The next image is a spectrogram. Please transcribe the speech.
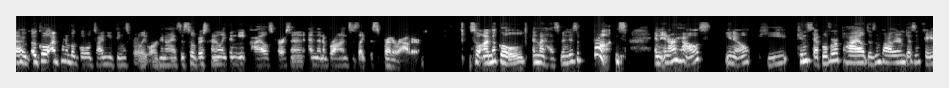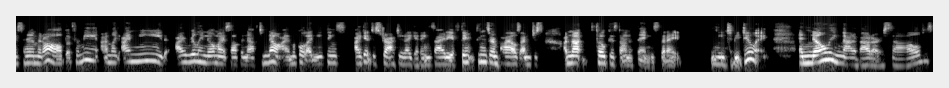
a, a, gold. I'm kind of a gold, so I need things really organized. The silver is kind of like the neat piles person, and then a bronze is like the spreader outer. So I'm a gold and my husband is a bronze. And in our house, you know, he can step over a pile, doesn't bother him, doesn't face him at all. But for me, I'm like, I need, I really know myself enough to know I'm a gold. I need things, I get distracted, I get anxiety. If th- things are in piles, I'm just, I'm not focused on the things that I need to be doing. And knowing that about ourselves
